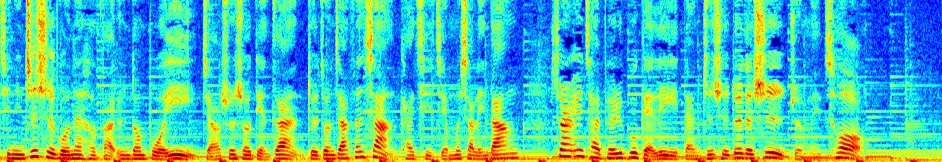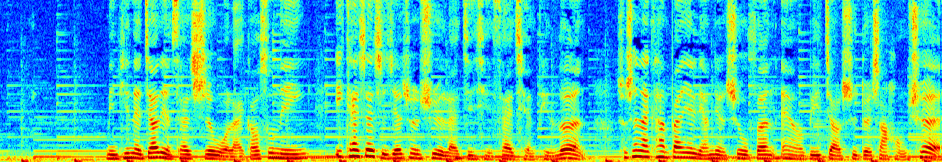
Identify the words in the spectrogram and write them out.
请您支持国内合法运动博弈，只要顺手点赞、追踪加分享，开启节目小铃铛。虽然运彩赔率不给力，但支持对的事准没错。明天的焦点赛事，我来告诉您。依开赛时间顺序来进行赛前评论。首先来看半夜两点十五分，NLB 教室对上红雀，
